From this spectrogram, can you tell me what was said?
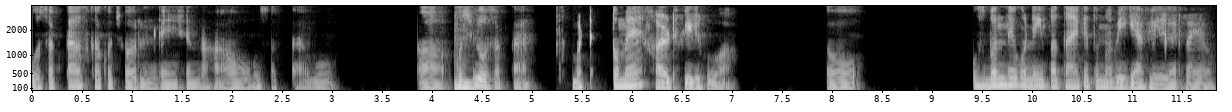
हो सकता है उसका कुछ और इंटेंशन रहा हो हो सकता है वो आ, कुछ भी हो सकता है बट तुम्हें हर्ट फील हुआ। तो उस बंदे को नहीं पता है कि तुम अभी क्या फील कर रहे हो।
